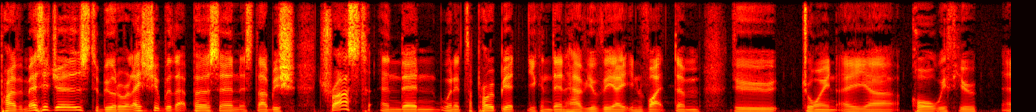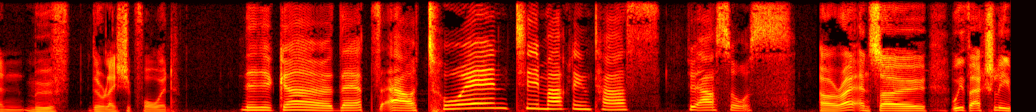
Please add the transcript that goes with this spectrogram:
private messages to build a relationship with that person, establish trust, and then when it's appropriate, you can then have your VA invite them to join a uh, call with you and move the relationship forward. There you go. That's our 20 marketing tasks to outsource. All right. And so we've actually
